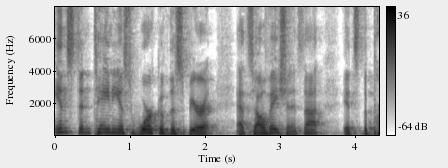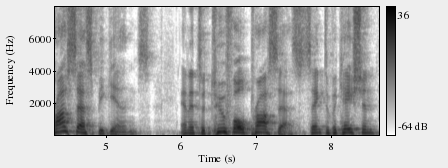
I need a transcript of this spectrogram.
instantaneous work of the Spirit at salvation. It's not it's the process begins, and it's a twofold process sanctification.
